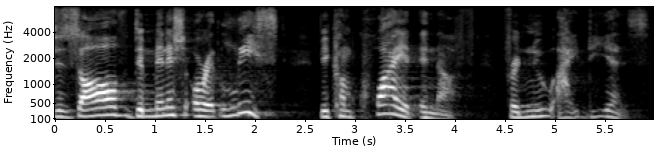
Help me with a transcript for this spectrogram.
dissolve, diminish, or at least become quiet enough for new ideas.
